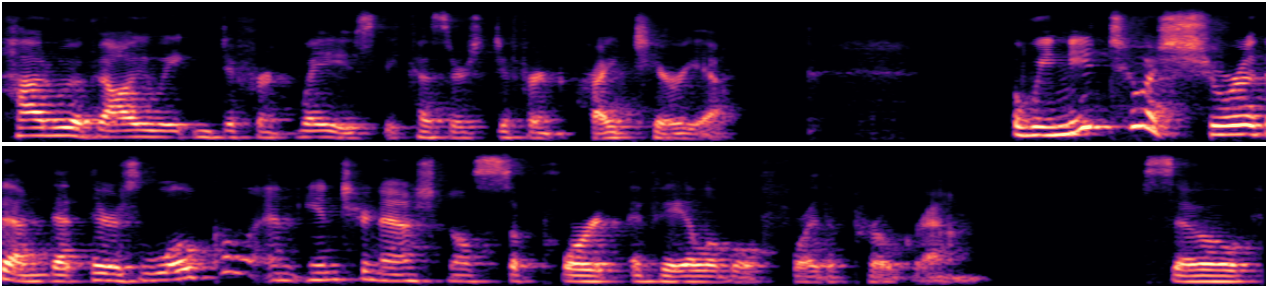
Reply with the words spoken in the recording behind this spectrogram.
how to evaluate in different ways because there's different criteria we need to assure them that there's local and international support available for the program. So,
